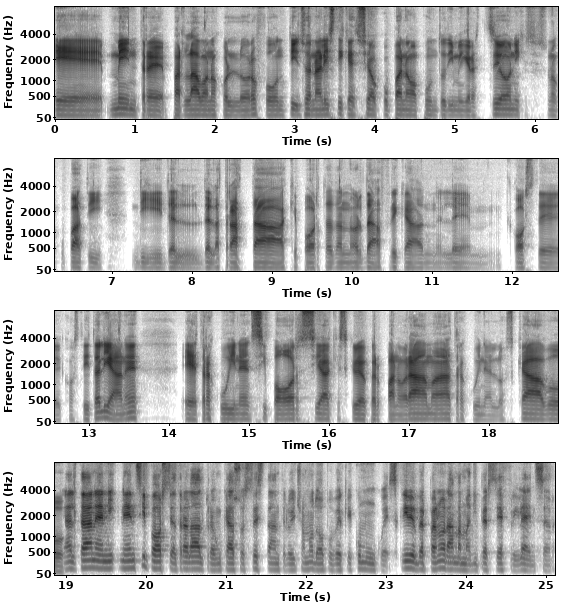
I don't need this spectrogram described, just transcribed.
e mentre parlavano con le loro fonti, giornalisti che si occupano appunto di migrazioni, che si sono occupati di, del, della tratta che porta dal Nord Africa nelle mm, coste, coste italiane, e tra cui Nancy Porsia che scrive per Panorama, tra cui Nello Scavo. In realtà Nancy Porsia tra l'altro è un caso a sé stante, lo diciamo dopo, perché comunque scrive per Panorama ma di per sé è freelancer.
